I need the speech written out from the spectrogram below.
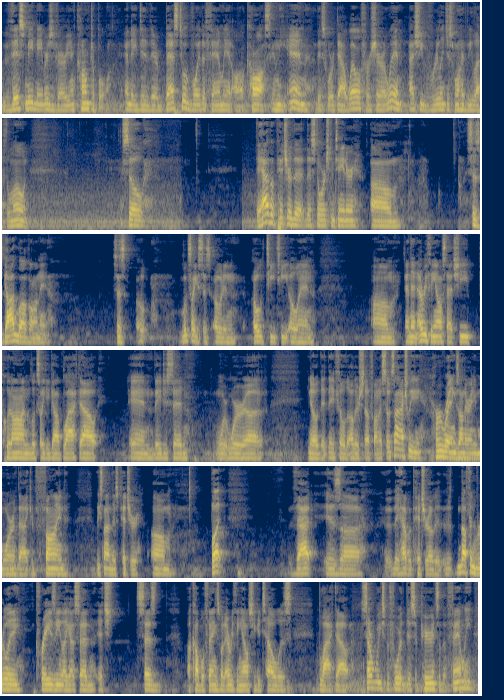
this made neighbors very uncomfortable, and they did their best to avoid the family at all costs. In the end, this worked out well for Sherilyn as she really just wanted to be left alone. So they have a picture of the, the storage container. Um, says God love on it. it says oh, looks like it says Odin, O T T O N. Um, and then everything else that she put on looks like it got blacked out, and they just said we're, we're uh, you know that they filled other stuff on it. So it's not actually her writings on there anymore that I could find, at least not in this picture. Um, but that is uh, They have a picture of it. There's nothing really crazy. Like I said, it says a couple things, but everything else you could tell was blacked out. Several weeks before the disappearance of the family,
